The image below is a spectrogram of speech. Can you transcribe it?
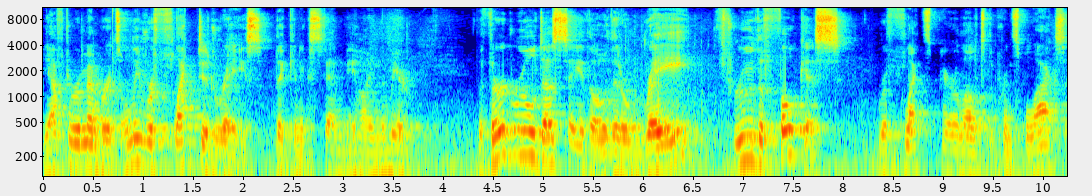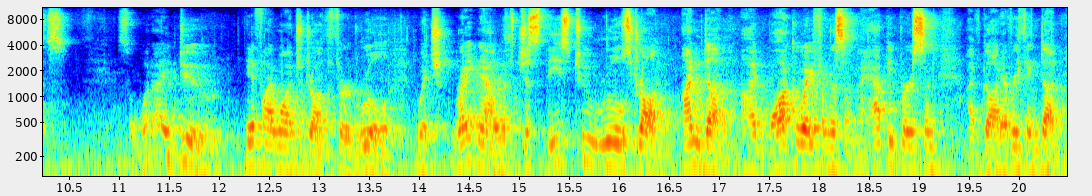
You have to remember it's only reflected rays that can extend behind the mirror. The third rule does say, though, that a ray through the focus reflects parallel to the principal axis. So what I do if I want to draw the third rule, which right now with just these two rules drawn, I'm done. I walk away from this, I'm a happy person, I've got everything done.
